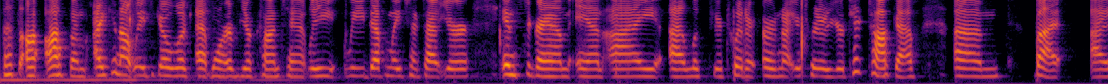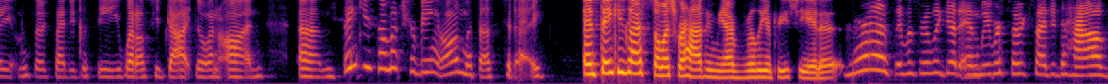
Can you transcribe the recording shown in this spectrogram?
that's awesome. I cannot wait to go look at more of your content. We we definitely checked out your Instagram and I uh, looked your Twitter or not your Twitter, your TikTok up. Um, but I am so excited to see what else you've got going on. Um, thank you so much for being on with us today. And thank you guys so much for having me. I really appreciate it. Yes, it was really good. And we were so excited to have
